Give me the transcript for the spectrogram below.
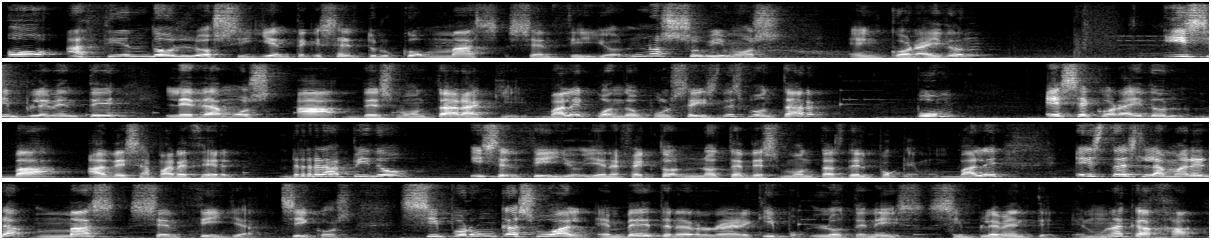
o haciendo lo siguiente, que es el truco más sencillo. Nos subimos en Coraidon y simplemente le damos a desmontar aquí, ¿vale? Cuando pulséis desmontar, pum, ese Coraidon va a desaparecer rápido y sencillo y en efecto no te desmontas del Pokémon, ¿vale? Esta es la manera más sencilla, chicos. Si por un casual, en vez de tenerlo en el equipo, lo tenéis simplemente en una caja,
